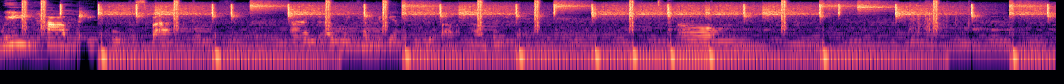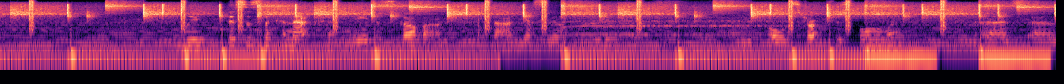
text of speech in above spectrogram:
we have the equal perspective, and and we can We, this is the connection. We discover that yes, we are old structures fall away as, as,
